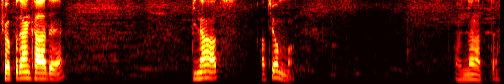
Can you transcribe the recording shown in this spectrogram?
Köprüden KD. Bina at. Atıyor mu? Önden attı.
